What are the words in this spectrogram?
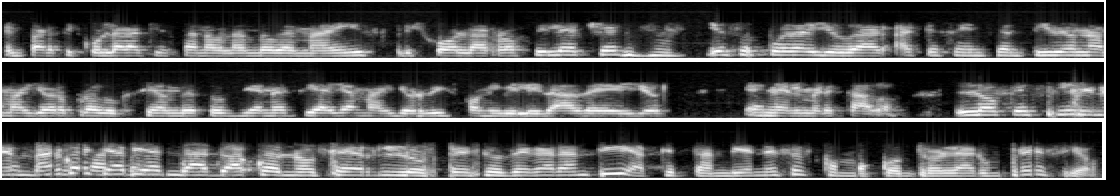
En particular aquí están hablando de maíz, frijol, arroz y leche y eso puede ayudar a que se incentive una mayor producción de sus bienes y haya mayor disponibilidad de ellos en el mercado. Lo que sí Sin embargo, ya habían dado a conocer los precios de garantía, que también eso es como controlar un precio.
